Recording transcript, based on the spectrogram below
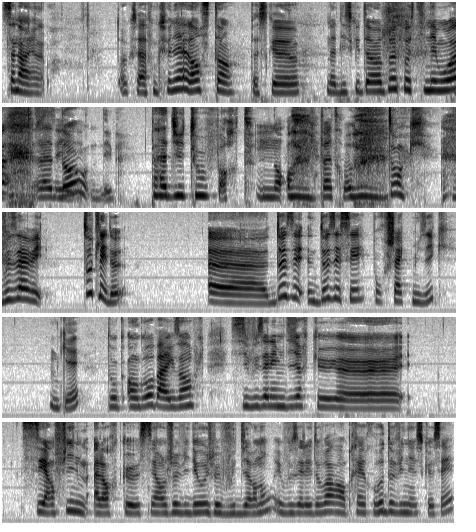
ça n'a rien à voir. Donc ça a fonctionné à l'instinct. Parce que on a discuté un peu, Faustine et moi, là-dedans, on n'est pas du tout forte. Non, pas trop. Donc, vous avez toutes les deux deux, e- deux essais pour chaque musique. Ok. Donc, en gros, par exemple, si vous allez me dire que euh, c'est un film alors que c'est un jeu vidéo, je vais vous dire non et vous allez devoir après redeviner ce que c'est.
